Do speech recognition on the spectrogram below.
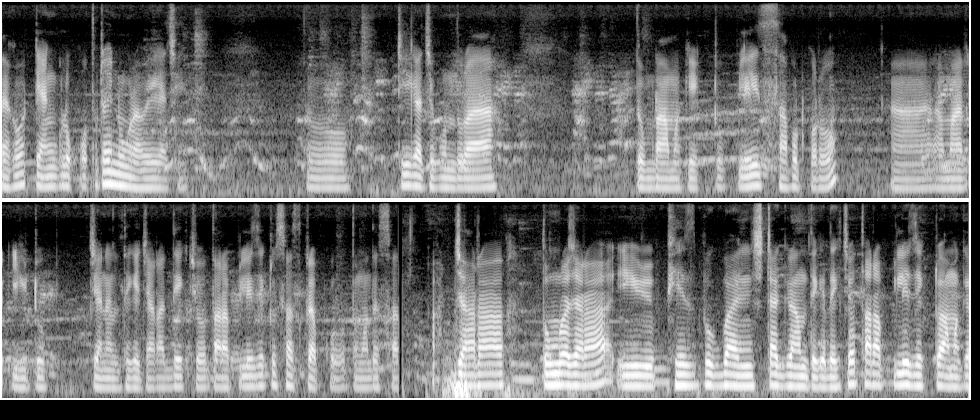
দেখো, ট্যাঙ্কগুলো কতটাই নোংরা হয়ে গেছে। তো ঠিক আছে বন্ধুরা, তোমরা আমাকে একটু প্লিজ সাপোর্ট করো। আমার ইউটিউব চ্যানেল থেকে যারা দেখছ, তারা প্লিজ একটু সাবস্ক্রাইব করো তোমাদের সাথে। যারা, তোমরা যারা এই ফেসবুক বা ইনস্টাগ্রাম থেকে দেখছ, তারা প্লিজ একটু আমাকে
